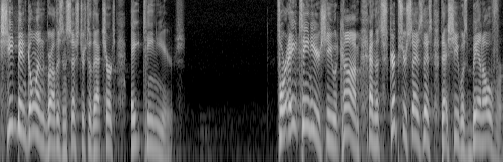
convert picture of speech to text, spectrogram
She'd been going, brothers and sisters, to that church 18 years. For 18 years, she would come, and the scripture says this that she was bent over.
